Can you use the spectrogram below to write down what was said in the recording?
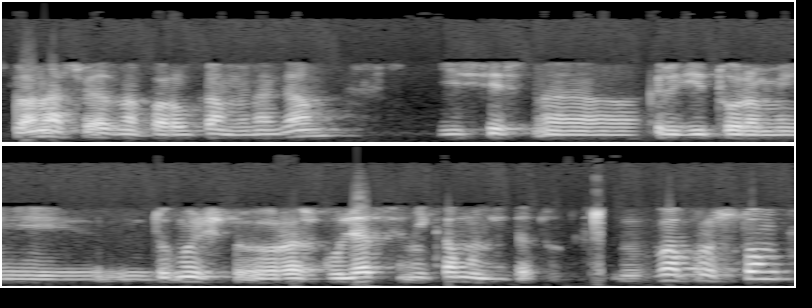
страна связана по рукам и ногам, естественно, кредиторами, и думаю, что разгуляться никому не дадут. Вопрос в том,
